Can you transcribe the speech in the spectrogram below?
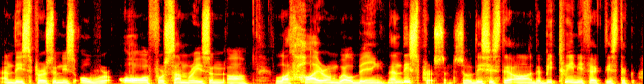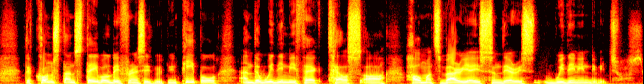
and this person is overall for some reason uh, a lot higher on well-being than this person. So this is the, uh, the between effect is the, the constant stable differences between people and the within effect tells uh, how much variation there is within individuals.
